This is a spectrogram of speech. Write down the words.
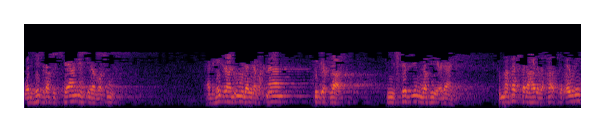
والهجرة الثانية إلى الرسول الهجرة الأولى إلى الرحمن في الإخلاص في سر وفي إعلان ثم فسر هذا الإخلاص بقوله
